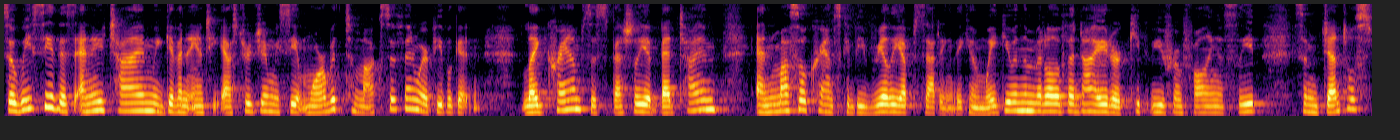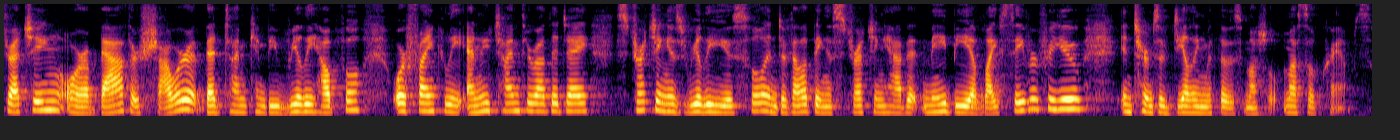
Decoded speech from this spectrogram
So we see this anytime we give an anti-estrogen. We see it more with tamoxifen where people get leg cramps, especially at bedtime. And muscle cramps can be really upsetting. They can wake you in the middle of the night or keep you from falling asleep. Some gentle stretching or a bath or shower at bedtime can be really helpful. Or frankly, anytime throughout the day, stretching is really useful and developing a stretching habit may be a lifesaver for you in terms of dealing with those muscle, muscle cramps.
